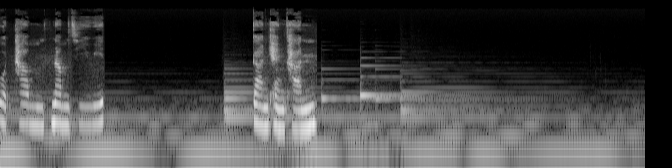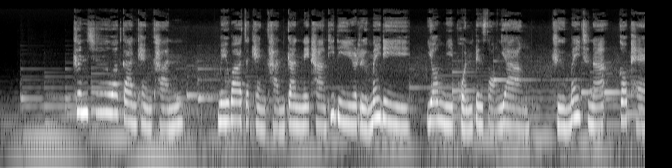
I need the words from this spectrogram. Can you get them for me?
บทธรรมนำชีวิต การแข่งขัน ขึ้นชื่อว่าการแข่งขัน ไม่ว่าจะแข่งขันกันในทางที่ดีหรือไม่ดี ย่อมมีผลเป็นสองอย่าง คือไม่ชนะก็แพ้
